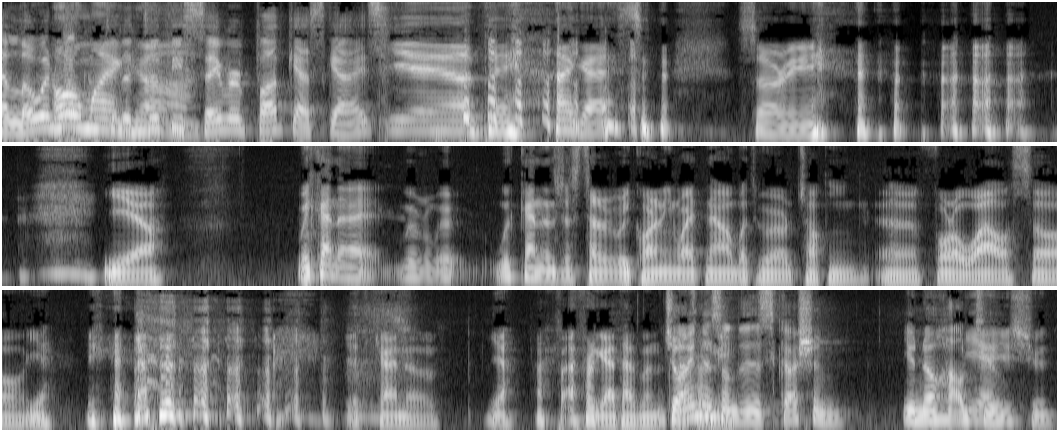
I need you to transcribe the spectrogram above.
Hello and Oh welcome my to the God. Toothy Saver podcast, guys. Yeah. Hi guys. Sorry. yeah. We kind of we we we kind of just started recording right now, but we were talking uh, for a while, so yeah. it kind of yeah. I, I forgot that one. Join That's us on me. the discussion. You know how Yeah, to. you should.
